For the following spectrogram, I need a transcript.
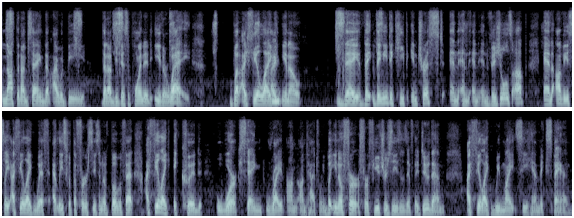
not that I'm saying that I would be that I'd be disappointed either way, but I feel like I- you know they they they need to keep interest and and and and visuals up. And obviously, I feel like with at least with the first season of Boba Fett, I feel like it could work staying right on on Tatooine. But you know, for for future seasons, if they do them, I feel like we might see him expand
